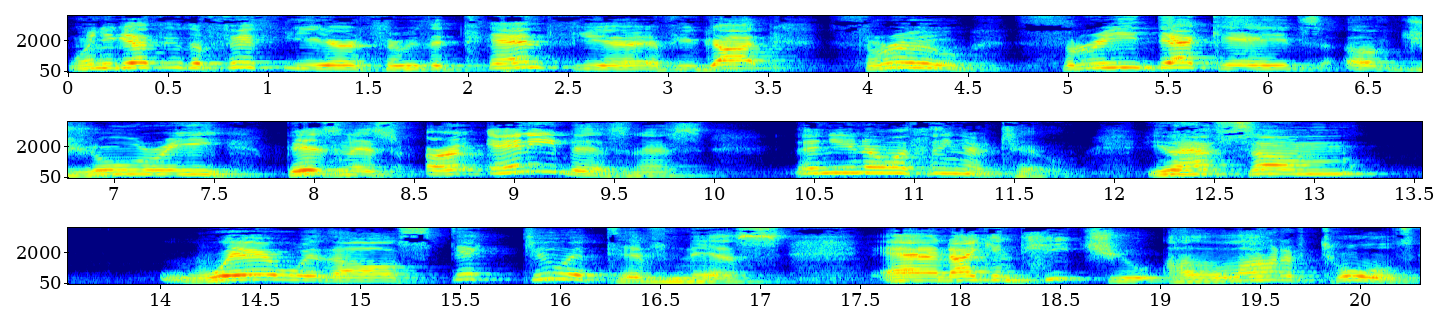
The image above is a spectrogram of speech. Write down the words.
When you get through the fifth year, through the 10th year, if you got through three decades of jewelry business or any business, then you know a thing or two. You have some wherewithal, stick-to-itiveness, and I can teach you a lot of tools.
